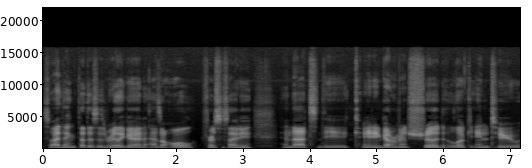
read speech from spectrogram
So I think that this is really good as a whole for society and that the Canadian government should look into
